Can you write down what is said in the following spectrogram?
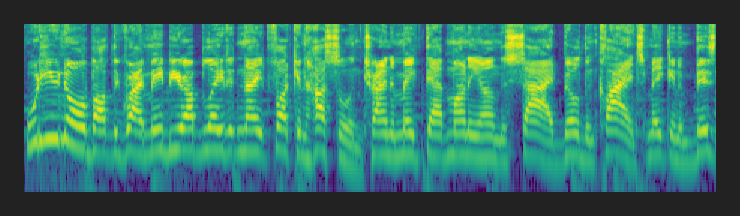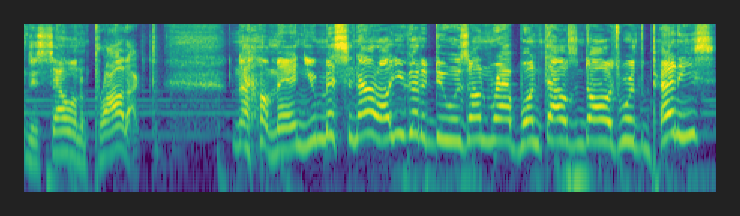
What do you know about the grind? Maybe you're up late at night fucking hustling, trying to make that money on the side, building clients, making a business, selling a product. No, man, you're missing out. All you gotta do is unwrap $1,000 worth of pennies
